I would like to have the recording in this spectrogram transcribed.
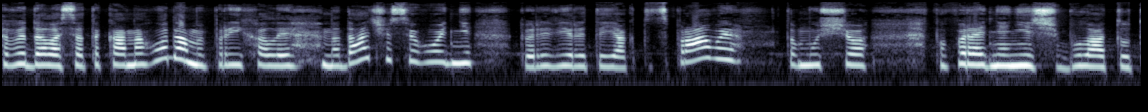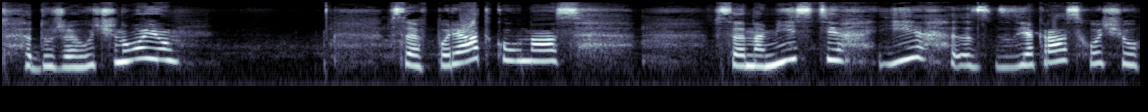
видалася така нагода. Ми приїхали на дачу сьогодні перевірити, як тут справи, тому що попередня ніч була тут дуже гучною. Все в порядку у нас, все на місці. І якраз хочу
